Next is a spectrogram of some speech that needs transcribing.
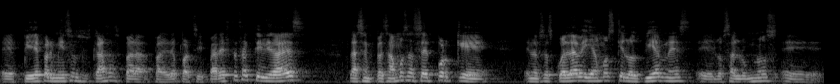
eh, pide permiso en sus casas para, para ir a participar. Estas actividades las empezamos a hacer porque en nuestra escuela veíamos que los viernes eh, los alumnos, eh,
